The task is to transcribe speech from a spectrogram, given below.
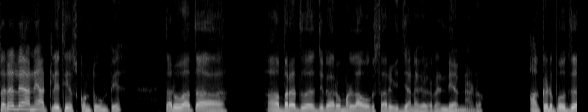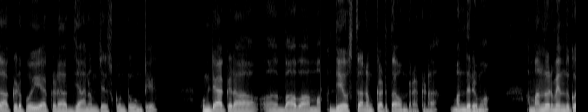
సరేలే అని అట్లే చేసుకుంటూ ఉంటే, తరువాత భరద్వాజ్ గారు మళ్ళా ఒకసారి విద్యానగర్ రండి అన్నాడు. అక్కడ పోతే అక్కడ పోయి అక్కడ ధ్యానం చేసుకుంటూ ఉంటే, ఉంటే అక్కడ బాబా దేవస్థానం కడతా ఉంటారు అక్కడ మందిరము. ఆ మందిరం ఎందుకో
